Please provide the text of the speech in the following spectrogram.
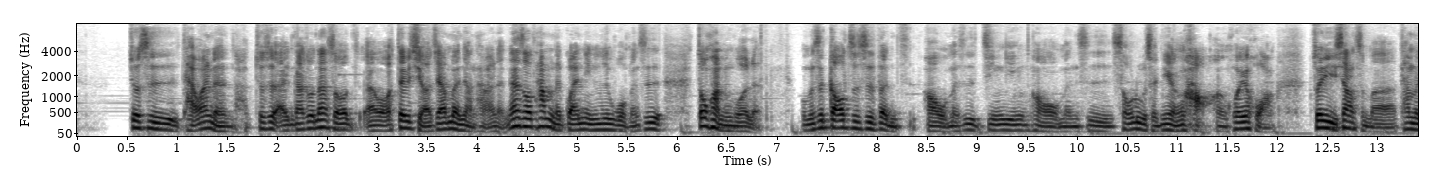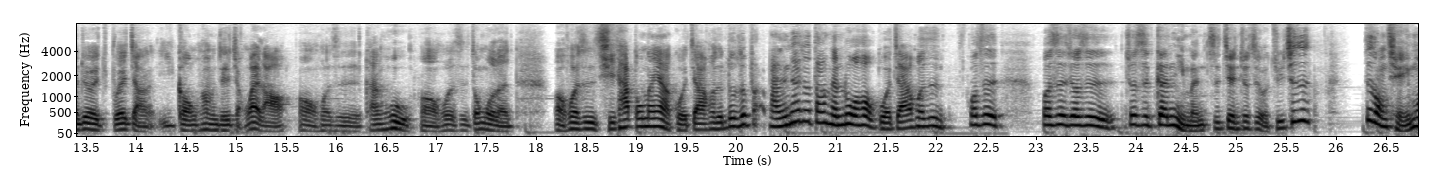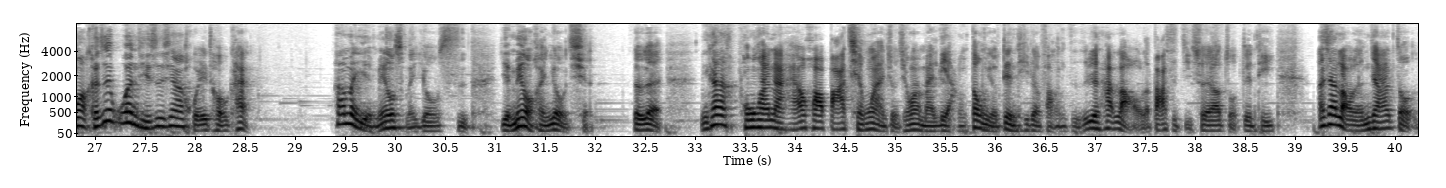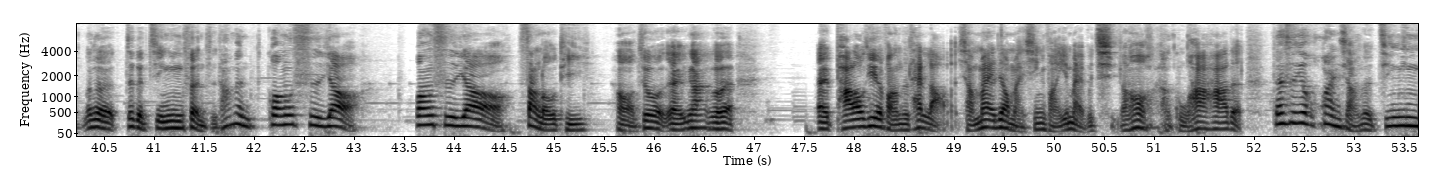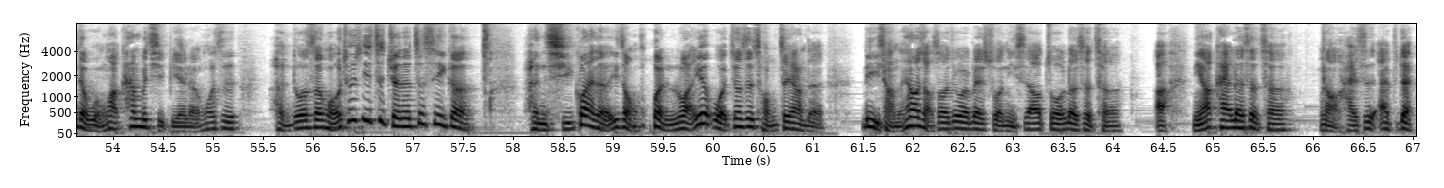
就是台湾人就是哎，应该说那时候呃，我对不起啊，这样不能讲台湾人，那时候他们的观念就是我们是中华民国人。我们是高知识分子，好，我们是精英，好，我们是收入成绩很好，很辉煌，所以像什么，他们就会不会讲移工，他们就会讲外劳，哦，或者是看护，哦，或者是中国人，哦，或者是其他东南亚国家，或者都是把把人家就当成落后国家，或是或是或是就是就是跟你们之间就是有距，就是这种潜移默化。可是问题是现在回头看，他们也没有什么优势，也没有很有钱。对不对？你看彭淮南还要花八千万、九千万买两栋有电梯的房子，因为他老了，八十几岁要走电梯。而且老人家走那个这个精英分子，他们光是要光是要上楼梯，哦，就呃，应该不是，哎，爬楼梯的房子太老了，想卖掉买新房也买不起，然后很苦哈哈的，但是又幻想着精英的文化，看不起别人，或是很多生活，我就一直觉得这是一个很奇怪的一种混乱，因为我就是从这样的立场的，像我小时候就会被说你是要坐垃圾车啊，你要开垃圾车哦，还是哎不对。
